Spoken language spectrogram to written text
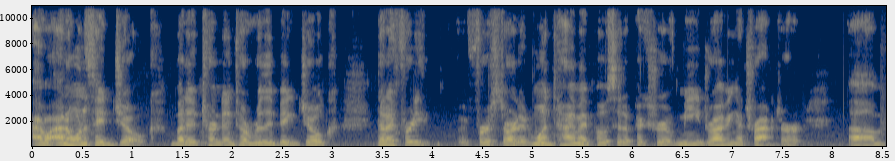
I, I don't want to say joke, but it turned into a really big joke that I first started. One time I posted a picture of me driving a tractor, um,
